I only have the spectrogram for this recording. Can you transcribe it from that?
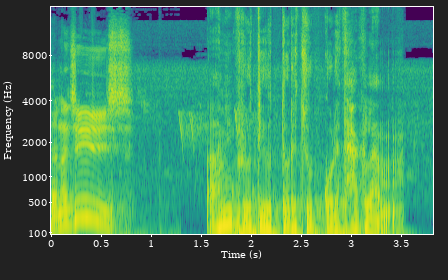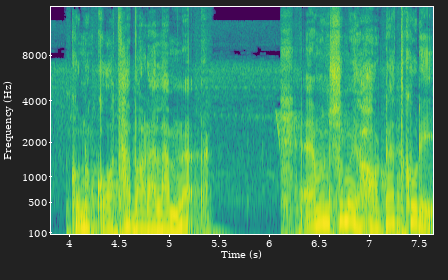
জানাছিস আমি প্রতি উত্তরে চুপ করে থাকলাম। কোনো কথা বাড়ালাম না। এমন সময় হঠাৎ করে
